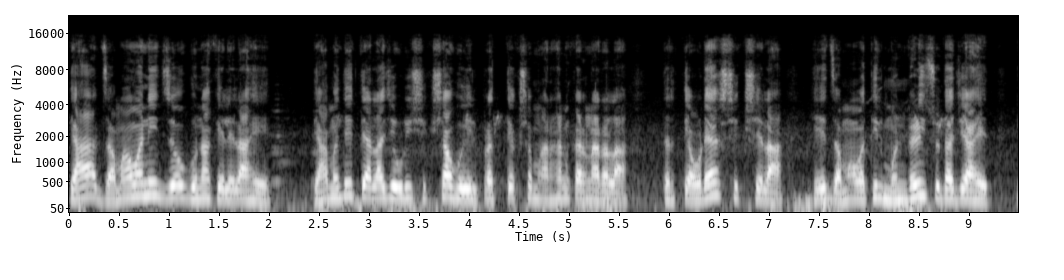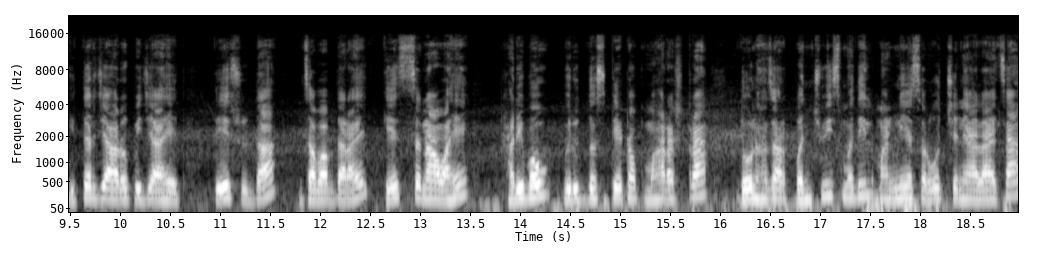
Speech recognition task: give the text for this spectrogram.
त्या जमावाने जो गुन्हा केलेला आहे त्यामध्ये त्याला जेवढी शिक्षा होईल प्रत्यक्ष मारहाण करणाऱ्याला तर तेवढ्याच शिक्षेला हे जमावातील मंडळीसुद्धा जे आहेत इतर जे आरोपी जे आहेत ते सुद्धा जबाबदार आहेत. केसचं नाव आहे हरिभाऊ विरुद्ध स्टेट ऑफ महाराष्ट्र दोन हजार पंचवीसमधील माननीय सर्वोच्च न्यायालयाचा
